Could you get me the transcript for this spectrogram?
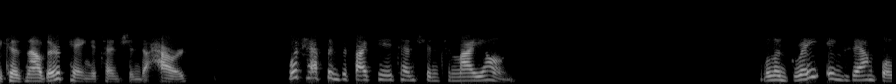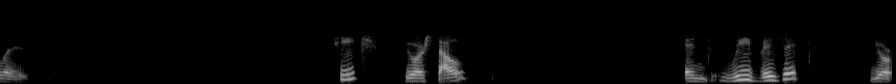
because now they're paying attention to hearts, what happens if I pay attention to my own? Well, a great example is teach yourself and revisit your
